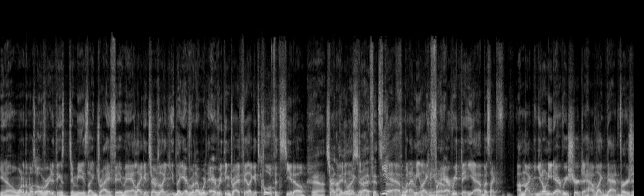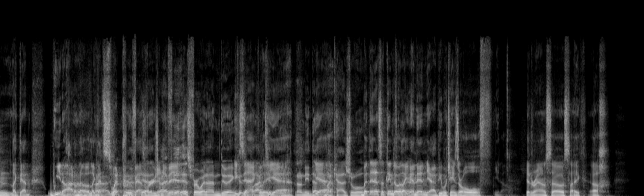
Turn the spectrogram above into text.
you know, one of the most overrated things to me is like dry fit, man. Like in terms of like like everyone that wears everything dry fit, like it's cool if it's you know Yeah, certain I do items. like dry fit stuff Yeah, but I mean like for out. everything. Yeah, but it's like I'm not. You don't need every shirt to have like that version, like that. You know, I don't know, like that sweat proof ass yeah, version of it. fit is for when I'm doing physical Exactly, yeah. I don't need that Yeah. for my casual. But then that's the thing though, like, and then yeah, people change their whole, you know, shit around. So it's like, ugh.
